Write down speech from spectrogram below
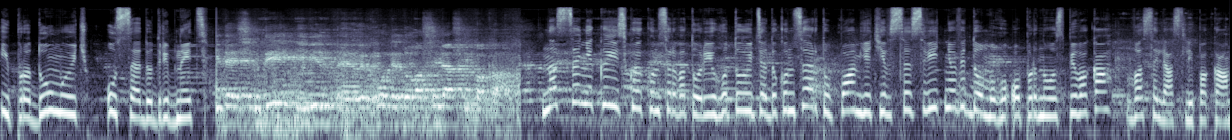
і продумують усе до дрібниць. Іде сюди і він е, виходить до Василя Сліпака. На сцені Київської консерваторії готуються до концерту пам'яті всесвітньо відомого оперного співака Василя Сліпака.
